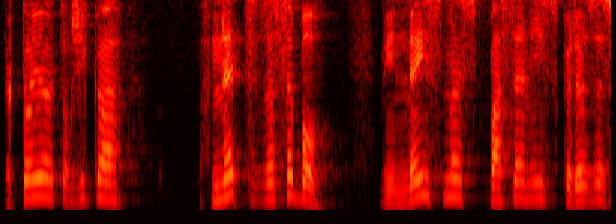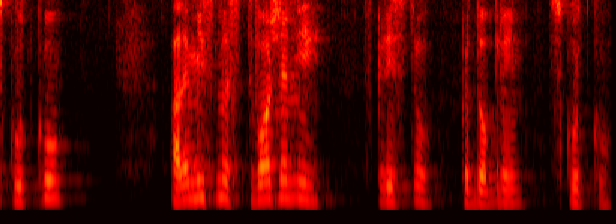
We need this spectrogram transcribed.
Tak to je, to říká hned za sebou. My nejsme spaseni skrze skutku, ale my jsme stvořeni v Kristu k dobrým skutkům.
